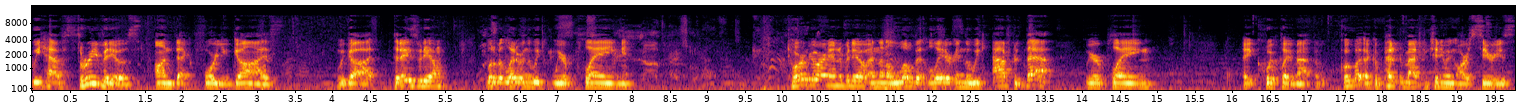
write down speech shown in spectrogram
we have three videos on deck for you guys. We got today's video. A little bit later in the week, we are playing Torbjorn in a video, and then a little bit later in the week after that, we are playing a quick play match, a quick play, a competitive match, continuing our series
